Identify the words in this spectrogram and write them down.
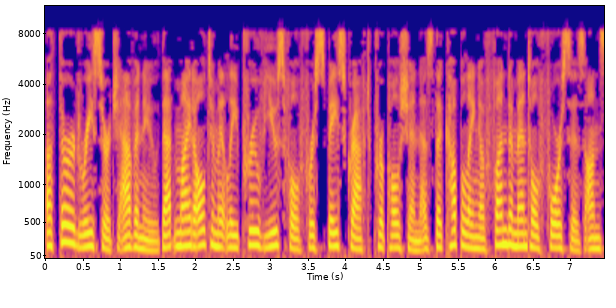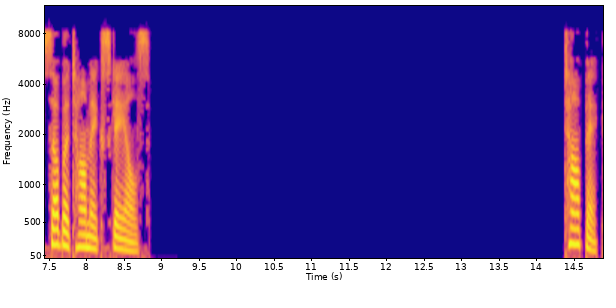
A third research avenue that might ultimately prove useful for spacecraft propulsion is the coupling of fundamental forces on subatomic scales. Topic:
